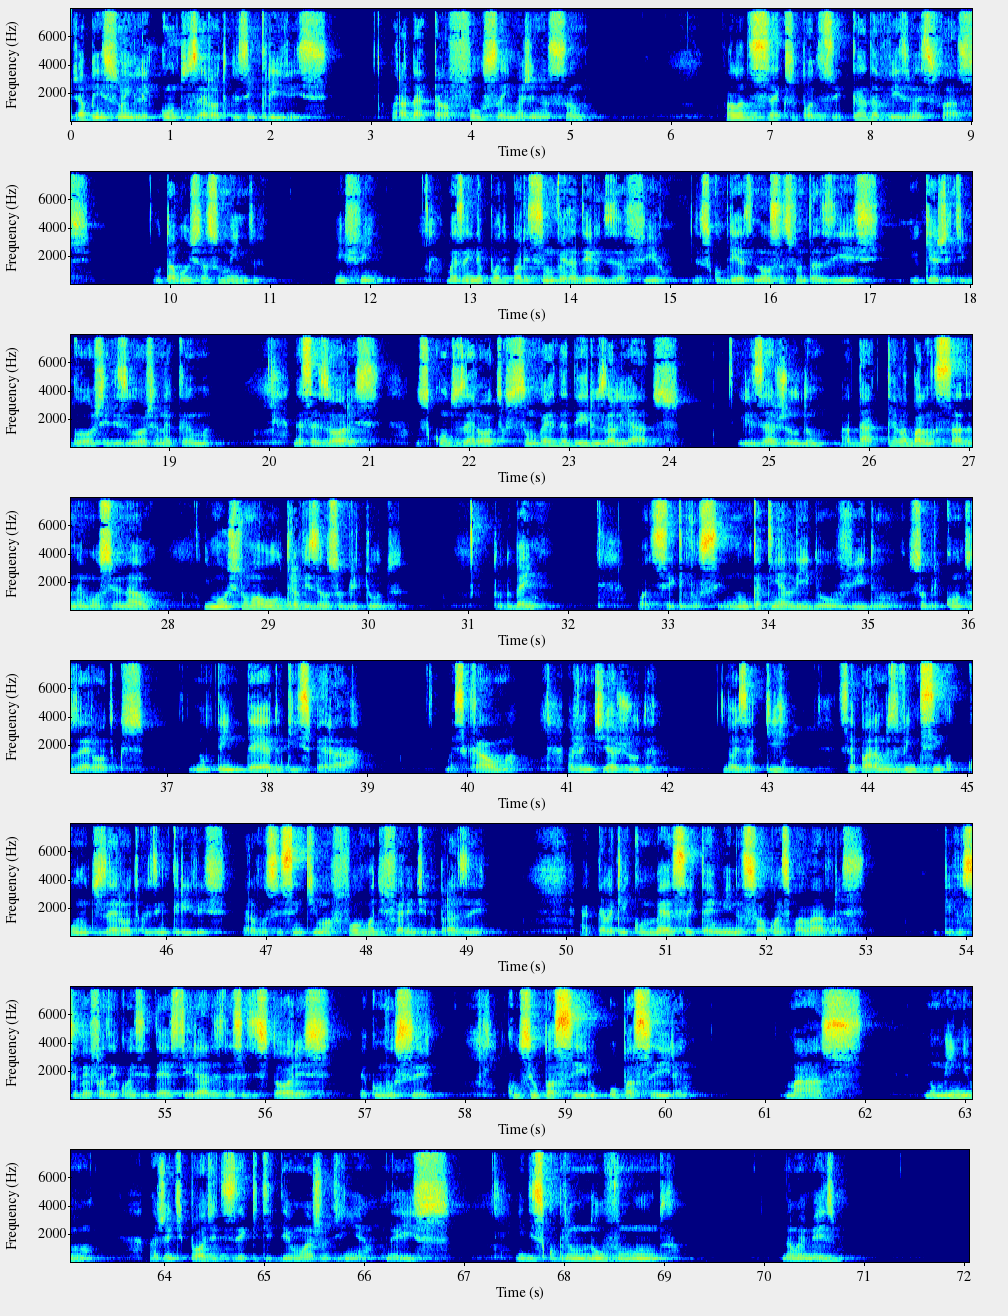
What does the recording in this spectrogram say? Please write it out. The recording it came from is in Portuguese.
Já pensou em ler contos eróticos incríveis para dar aquela força à imaginação? Falar de sexo pode ser cada vez mais fácil. O tabu está sumindo. Enfim, mas ainda pode parecer um verdadeiro desafio descobrir as nossas fantasias e o que a gente gosta e desgosta na cama. Nessas horas, os contos eróticos são verdadeiros aliados. Eles ajudam a dar aquela balançada no emocional e mostra uma outra visão sobre tudo. Tudo bem? Pode ser que você nunca tenha lido ou ouvido sobre contos eróticos e não tem ideia do que esperar. Mas calma, a gente te ajuda. Nós aqui separamos 25 contos eróticos incríveis para você sentir uma forma diferente do prazer. Aquela que começa e termina só com as palavras. O que você vai fazer com as ideias tiradas dessas histórias é com você com seu parceiro ou parceira, mas, no mínimo, a gente pode dizer que te deu uma ajudinha, não é isso? Em descobrir um novo mundo, não é mesmo?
